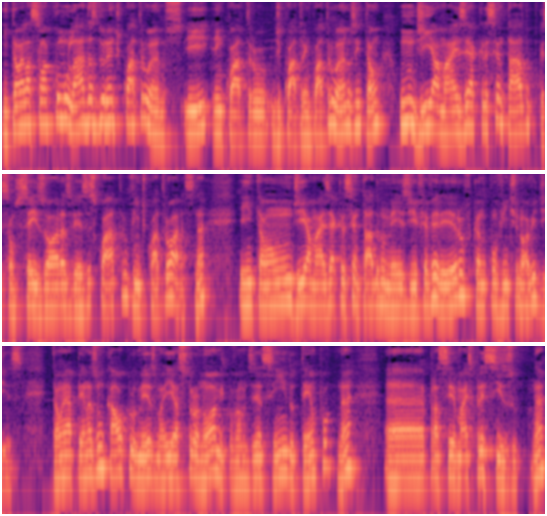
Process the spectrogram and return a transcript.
Então elas são acumuladas durante quatro anos e em quatro, de quatro em quatro anos, então um dia a mais é acrescentado, porque são seis horas vezes quatro, 24 horas, né? E então um dia a mais é acrescentado no mês de fevereiro, ficando com 29 dias. Então é apenas um cálculo mesmo aí astronômico, vamos dizer assim, do tempo, né? É, para ser mais preciso, né?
